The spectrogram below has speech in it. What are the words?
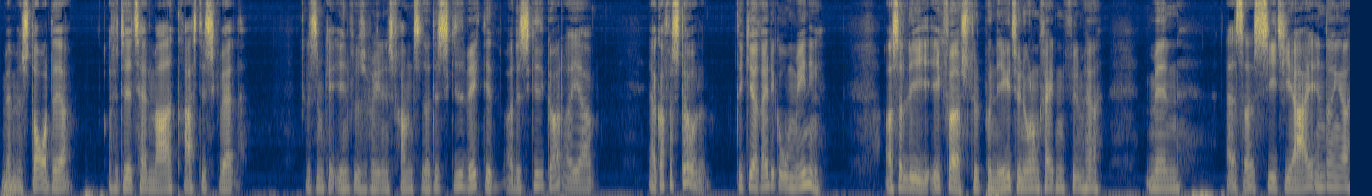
Men man står der, og skal til at tage et meget drastisk valg, ligesom kan indflydelse på hele ens fremtid, og det er skide vigtigt, og det er skide godt, og jeg jeg kan godt forstå det. Det giver rigtig god mening. Og så lige, ikke for at slutte på negativ noget omkring den film her, men altså CGI-ændringer,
